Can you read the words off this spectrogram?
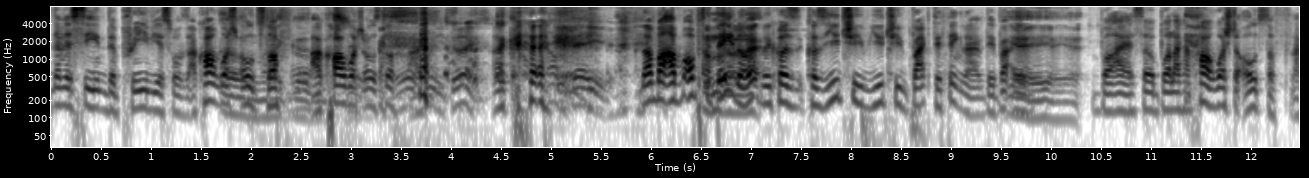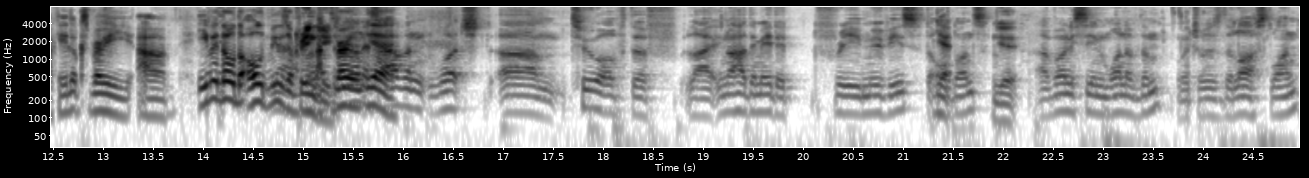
never seen the previous ones. I can't watch Oh old my stuff. I can't watch old stuff. What are you doing? I How can't. dare you? No, but I'm up to I'm date though lie. because because YouTube YouTube back the thing like they back yeah, yeah, yeah, yeah. But I, so but like I can't watch the old stuff. Like it looks very um even though the old movies are Cringy. like, To very be honest, I haven't watched um, two of the f- like you know how they made it three movies, the Yeah. old ones. Yeah. I've only seen one of them, which was the last one.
